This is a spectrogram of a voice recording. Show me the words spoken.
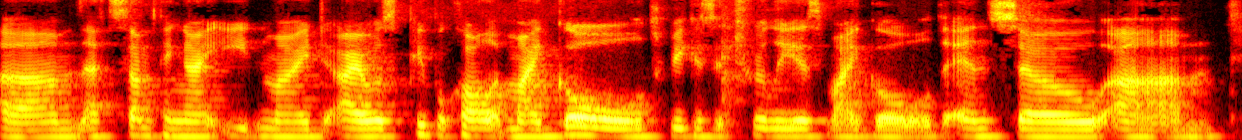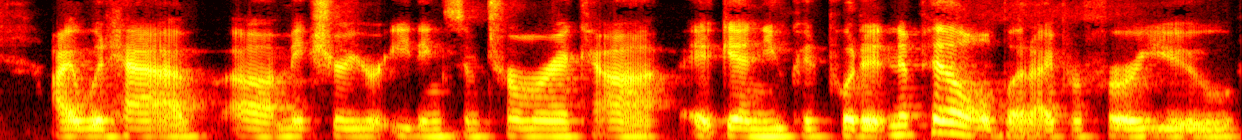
um, that's something I eat in my I always people call it my gold because it truly is my gold and so um, I would have uh, make sure you're eating some turmeric. Uh, again, you could put it in a pill, but I prefer you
